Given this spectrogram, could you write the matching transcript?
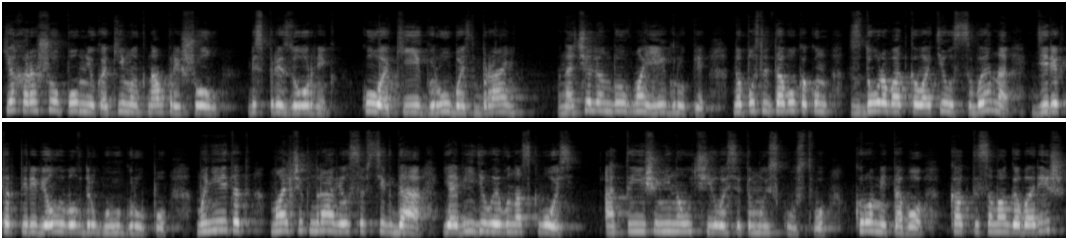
Я хорошо помню, каким он к нам пришел. Беспризорник, кулаки, грубость, брань. Вначале он был в моей группе, но после того, как он здорово отколотил Свена, директор перевел его в другую группу. Мне этот мальчик нравился всегда, я видела его насквозь. А ты еще не научилась этому искусству. Кроме того, как ты сама говоришь,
